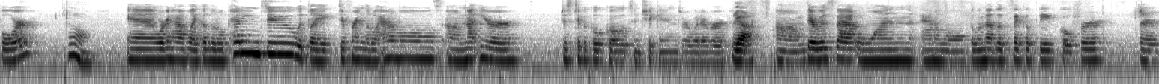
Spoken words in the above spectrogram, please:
4 Oh. And we're gonna have like a little petting zoo with like different little animals um, not your just typical goats and chickens or whatever Yeah. um, there was that one animal the one that looks like a big gopher or,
